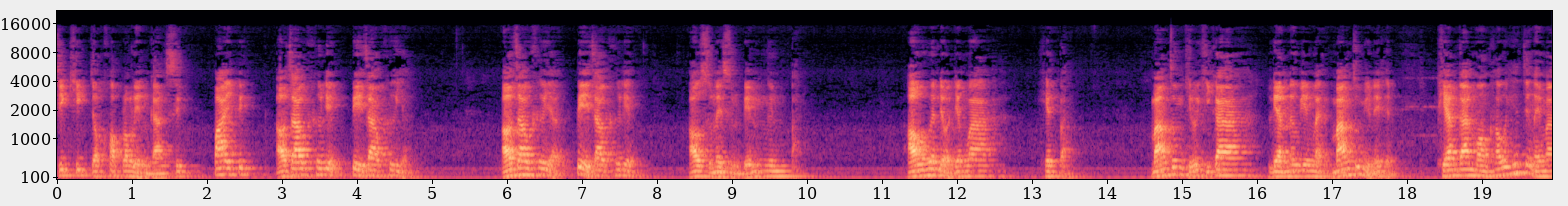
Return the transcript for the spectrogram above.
จิกคิกจอกคอกล็อกเลียนการซิป้ายปิกเอาเจ้าคือเรียกเป้เจ้าคืออย่างเอาเจ้าคืออย่างเป้เจ้าคือเรียกเอาสุนในสุนเป็นเงินปันเอาเพื่อนเดี๋ยวเรียกว่าเฮ็ดบัตรบางทุ่มขี่รถขี่กาเรียนในเวียงไรบางทุ่มอยู่ในเถิดเพียงการมองเขาเฮ็ดจังไหนมา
